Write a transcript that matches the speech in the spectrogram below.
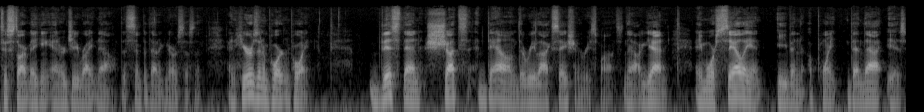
to start making energy right now, the sympathetic nervous system. And here's an important point. This then shuts down the relaxation response. Now, again, a more salient, even a point than that is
